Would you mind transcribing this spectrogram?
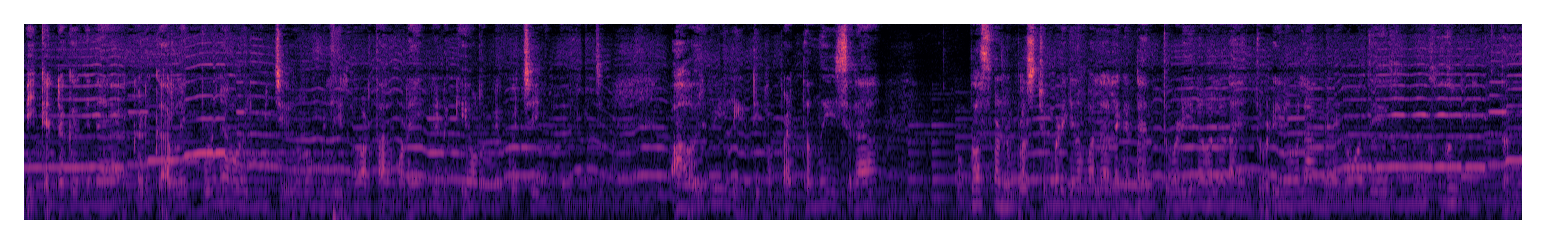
വീക്കെൻഡൊക്കെ ഇങ്ങനെ കെടുക്കാറില്ല. ഇപ്പോഴും ഞങ്ങൾ ഒരുമിച്ച് റൂമിലിരുന്ന് വർത്താനം പറയുകയും കിടക്കുകയും ഉറങ്ങുകയൊക്കെ ചെയ്യുന്നത് ഒരുമിച്ച്. ആ ഒരു ഫീൽ കിട്ടിയപ്പോൾ പെട്ടെന്ന് ഈശ്വര പ്ലസ് വണ്ണും പ്ലസ് ടു പഠിക്കുന്ന പോലെ അല്ലെങ്കിൽ ടെൻത്ത് പഠിക്കുന്ന പോലെ നയൻത്ത് പഠിക്കുന്ന പോലെ അങ്ങനെയൊക്കെ മതിയായിരുന്നു.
